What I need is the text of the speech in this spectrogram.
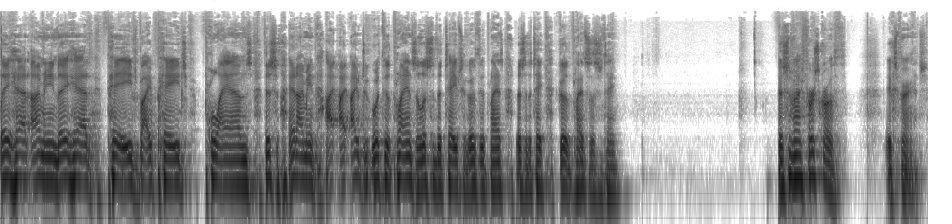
They had, I mean, they had page by page plans. This, and I mean, I, I, I go through the plans and listen to the tapes and go through the plans, listen to the tape, go to the plans, listen to the tape. This was my first growth experience.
